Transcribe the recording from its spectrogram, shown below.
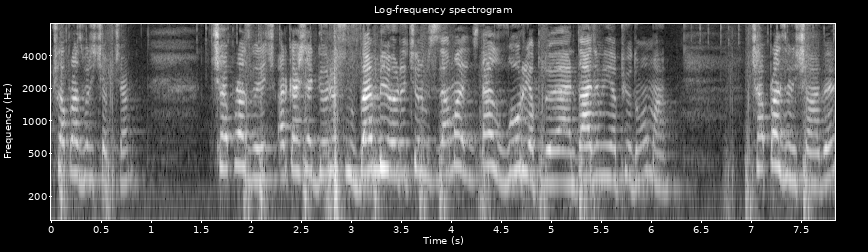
Çapraz bridge yapacağım. Çapraz bridge. Arkadaşlar görüyorsunuz ben bile öğretiyorum size ama cidden zor yapılıyor yani. Daha demin yapıyordum ama. Çapraz bridge abi.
